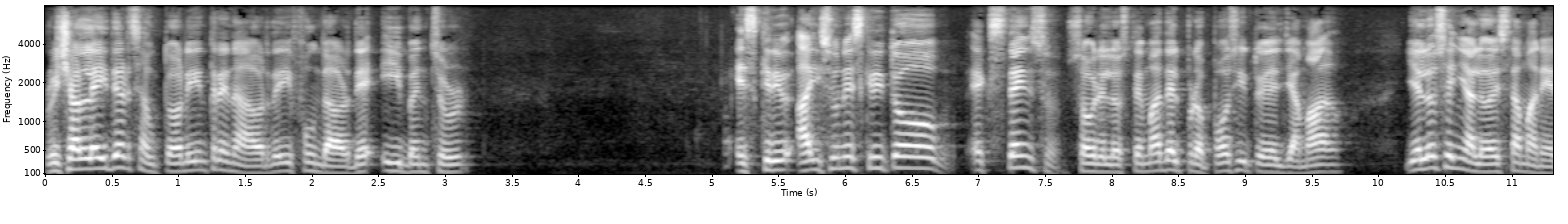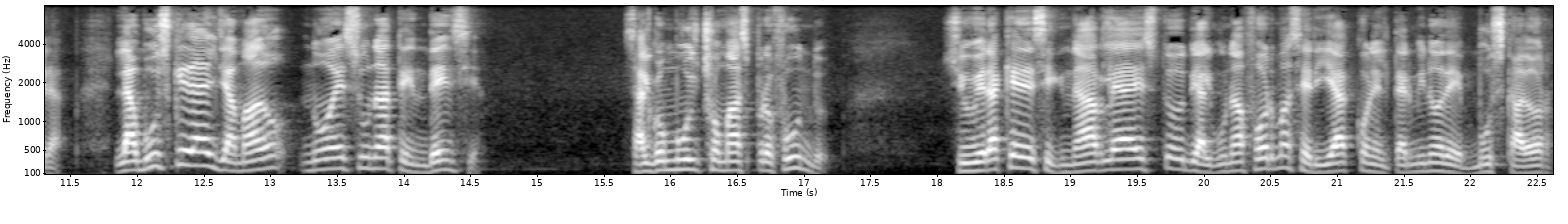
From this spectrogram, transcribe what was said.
Richard Leiders, autor y entrenador y fundador de Eventure, hizo un escrito extenso sobre los temas del propósito y del llamado. Y él lo señaló de esta manera. La búsqueda del llamado no es una tendencia, es algo mucho más profundo. Si hubiera que designarle a esto de alguna forma sería con el término de buscador.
